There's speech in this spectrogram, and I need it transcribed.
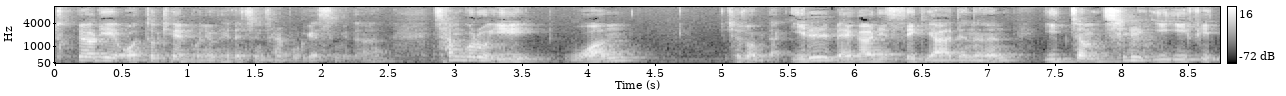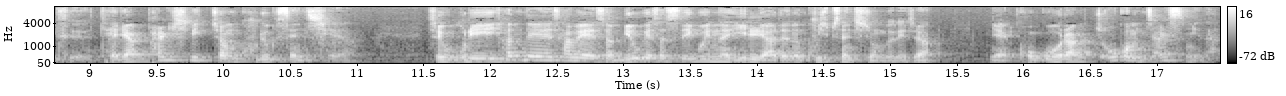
특별히 어떻게 번역을 해야 될지는 잘 모르겠습니다. 참고로 이 원 죄송합니다. 1 megalithic yard는 2.722 피트, 대략 82.96cm예요. 지금 우리 현대 사회에서 미국에서 쓰이고 있는 1야드는 90cm 정도 되죠. 예, 그거랑 조금 짧습니다.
